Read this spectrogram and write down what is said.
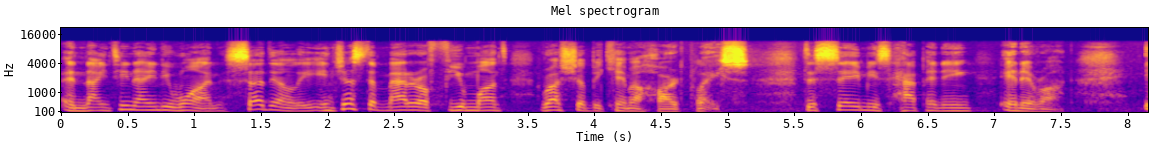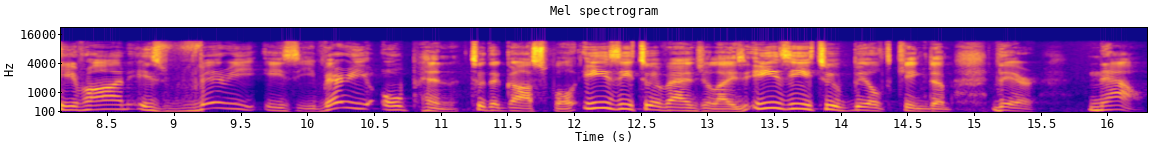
in 1991, suddenly, in just a matter of few months, Russia became a hard place. The same is happening in Iran. Iran is very easy, very open to the gospel, easy to evangelize, easy to build kingdom there now.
